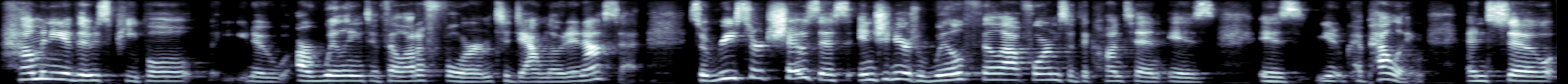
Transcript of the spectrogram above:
how many of those people you know are willing to fill out a form to download an asset so research shows this engineers will fill out forms if the content is is you know compelling. And so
